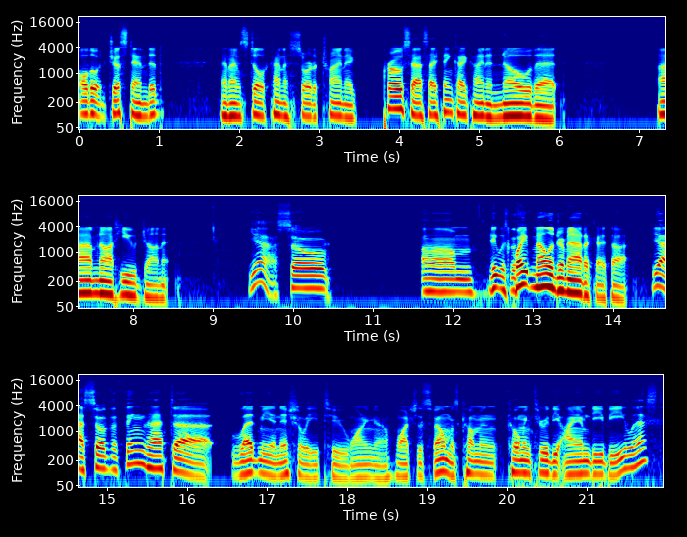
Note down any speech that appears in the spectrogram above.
although it just ended and I'm still kind of sort of trying to process, I think I kind of know that I'm not huge on it. Yeah. So, um, It was quite melodramatic, I thought. yeah. So the thing that uh, led me initially to wanting to watch this film was coming combing through the IMDb list.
